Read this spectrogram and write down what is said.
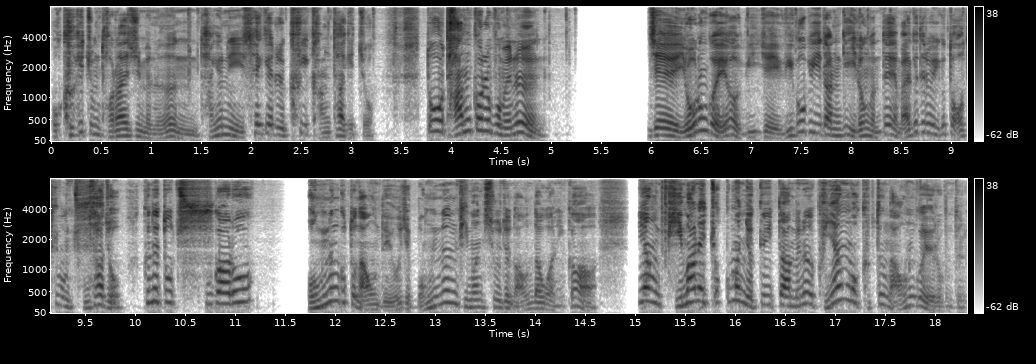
어 그게 좀 덜해지면은 당연히 세계를 크게 강타하겠죠. 또 다음 거를 보면은 이제 요런 거예요. 위- 이제 위고비라는 게 이런 건데 말 그대로 이것도 어떻게 보면 주사죠. 근데 또 추가로 먹는 것도 나온대요. 이제 먹는 비만 치료제 나온다고 하니까 그냥 비만에 조금만 엮여 있다 하면은 그냥 뭐 급등 나오는 거예요, 여러분들.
